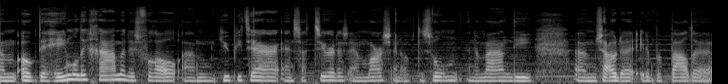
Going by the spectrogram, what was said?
um, ook de hemellichamen. Dus vooral um, Jupiter en Saturnus en Mars en ook de zon en de maan. Die um, zouden in een bepaalde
